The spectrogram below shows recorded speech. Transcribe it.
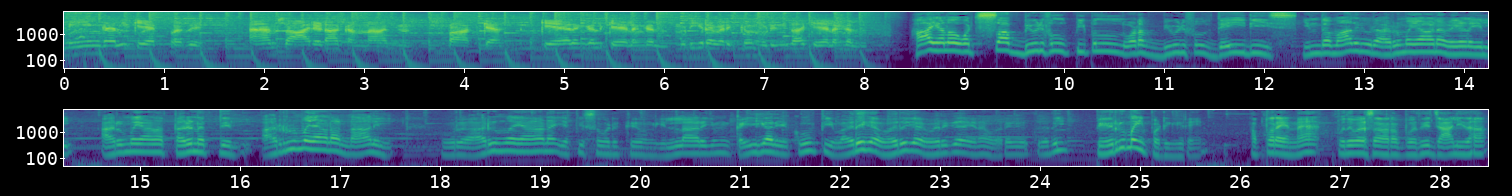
நீங்கள் கேட்பது. ஆம் சாரிடா கண்ணாவின் பாட்காஸ்ட் கேளுங்கள் கேளுங்கள். முடிகிற வரைக்கும் முடிஞ்சா கேளுங்கள். Hi hello what's up beautiful people what up beautiful டெய்டிஸ் இந்த மாதிரி ஒரு அருமையான வேளையில் அருமையான தருணத்தில் அருமையான நாளில் ஒரு அருமையான எபிசோடுக்கு உங்க எல்லாரையும் கைகாலியை கூப்பி வருக வருக வருக என வருகிறதில் பெருமைப்படுகிறேன். அப்புறம் என்ன? புது வருஷம் வரப்போகுது ஜாலி தான்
